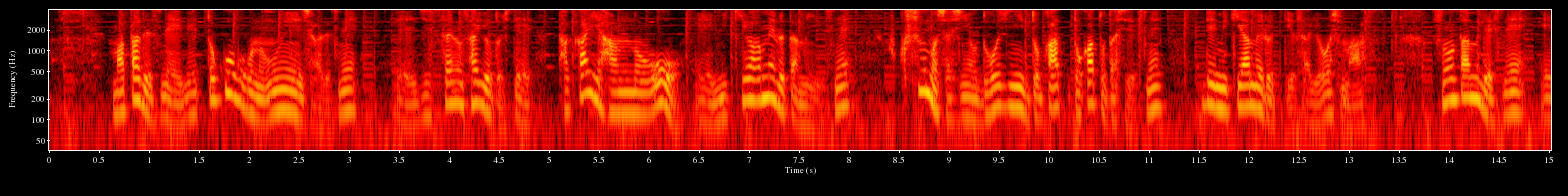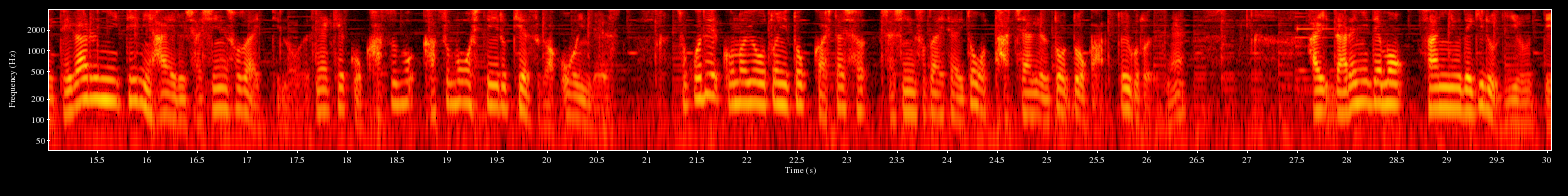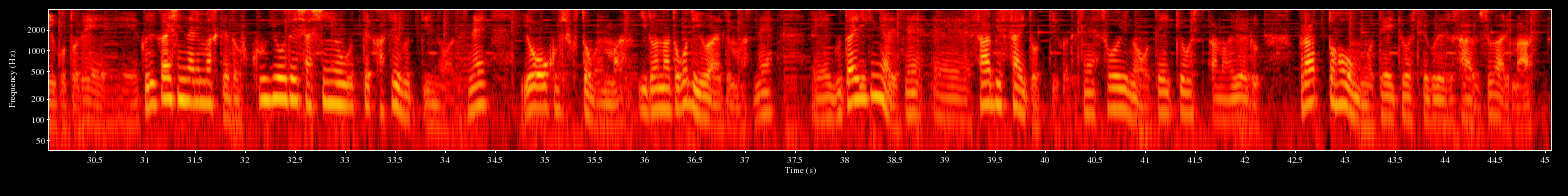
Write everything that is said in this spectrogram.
またですね、ネット広告の運営者はですね、え実際の作業として高い反応を、え見極めるためにですね、複数の写真を同時にドカッドカッと出してですね、で見極めるっていう作業をします。そのためですね、え手軽に手に入る写真素材っていうのをですね、結構渇望渇望しているケースが多いんです。そこでこの用途に特化した写真素材サイトを立ち上げるとどうかということですね。はい、誰にでも参入できる理由っていうことで、えー、繰り返しになりますけど、副業で写真を売って稼ぐっていうのはですね、よーく聞くと思います。いろんなとこで言われてますね。えー、具体的にはですね、えー、サービスサイトっていうかですね、そういうのを提供し、あの、いわゆるプラットフォームを提供してくれるサービスがあります。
